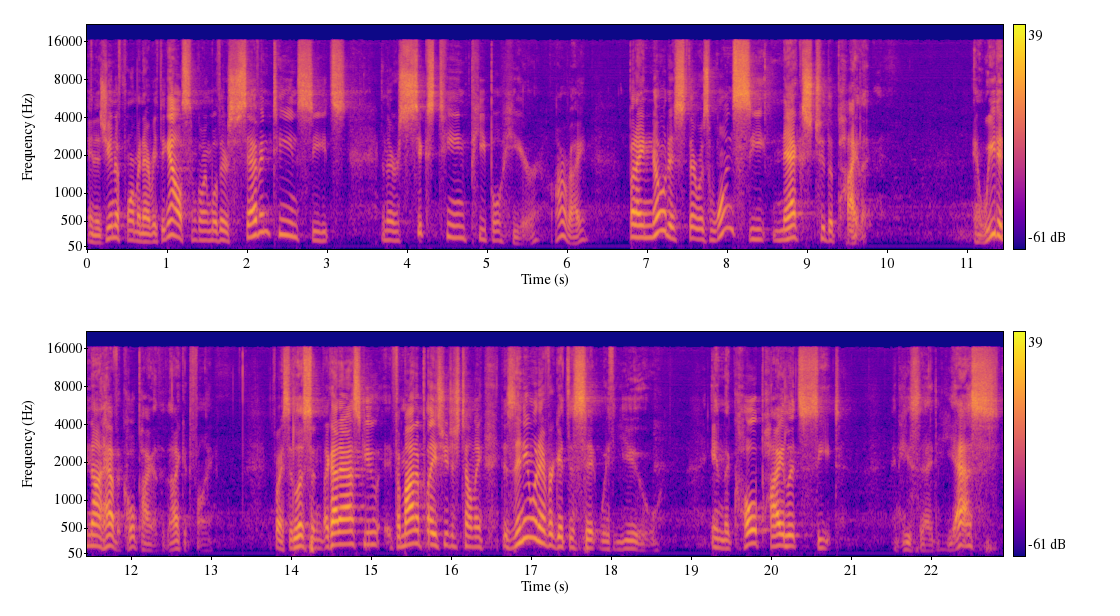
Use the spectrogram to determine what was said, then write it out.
in his uniform and everything else. I'm going, well, there's 17 seats and there are 16 people here. All right. But I noticed there was one seat next to the pilot. And we did not have a co pilot that I could find. So I said, Listen, I got to ask you, if I'm out of place, you just tell me, does anyone ever get to sit with you in the co pilot's seat? And he said, Yes,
